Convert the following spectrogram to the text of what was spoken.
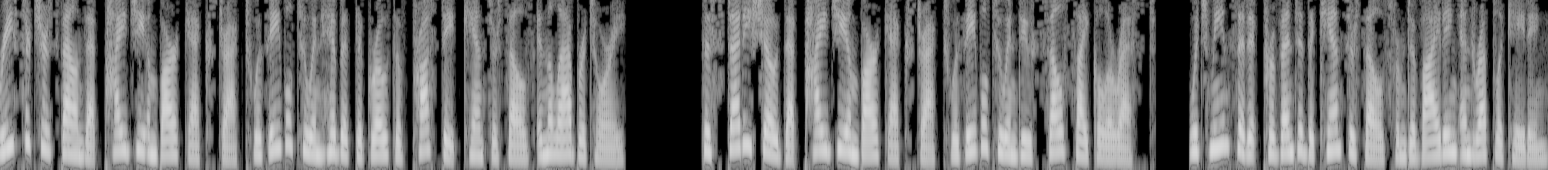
Researchers found that pygeum bark extract was able to inhibit the growth of prostate cancer cells in the laboratory. The study showed that pygeum bark extract was able to induce cell cycle arrest, which means that it prevented the cancer cells from dividing and replicating.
